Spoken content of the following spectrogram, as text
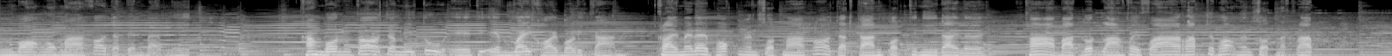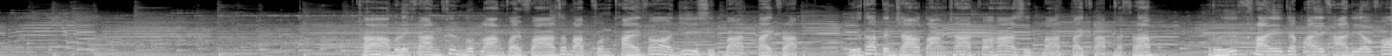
นมองลงมาก็จะเป็นแบบนี้ ข้างบนก็จะมีตู้ ATM ไว้คอยบริการ ใครไม่ได้พกเงินสดมาก็จัดการกดที่นี่ได้เลยถ้าบัตรรถรางไฟฟ้ารับเฉพาะเงินสดนะครับ ค่าบริการขึ้นรถรางไฟฟ้าสำหรับคนไทยก็ 20 บาทไปกลับ หรือถ้าเป็นชาวต่างชาติก็ 50 บาทไปกลับนะครับ หรือใครจะไปขาเดียวก็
